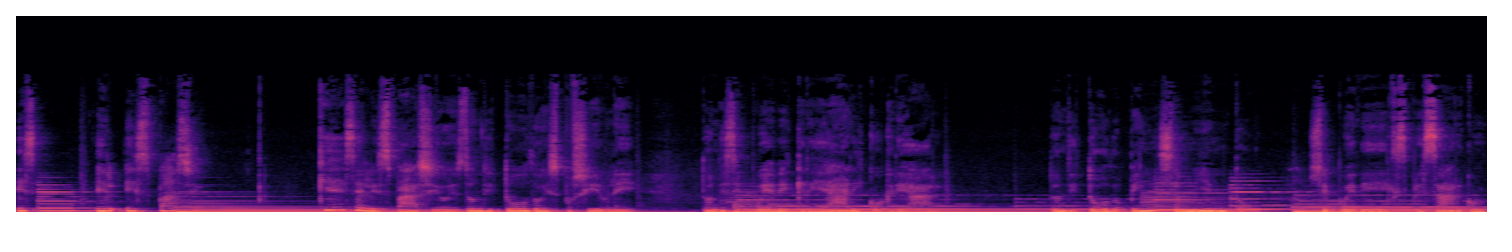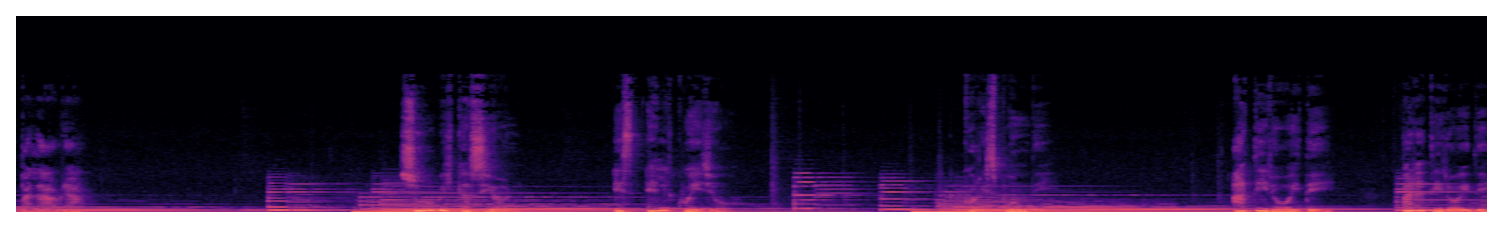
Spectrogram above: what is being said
es el espacio. ¿Qué es el espacio? Es donde todo es posible, donde se puede crear y co-crear, donde todo pensamiento se puede expresar con palabra. Su ubicación es el cuello. Corresponde a tiroide, paratiroide,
